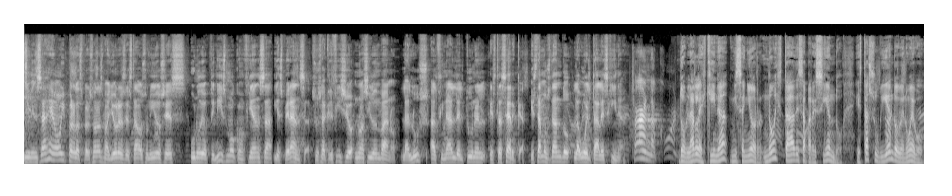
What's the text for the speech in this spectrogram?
Mi mensaje hoy para las personas mayores de Estados Unidos es uno de optimismo, confianza y esperanza. Su sacrificio no ha sido en vano. La luz al final del túnel está cerca. Estamos dando la vuelta a la esquina. Doblar la esquina, mi señor, no está desapareciendo, está subiendo de nuevo,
